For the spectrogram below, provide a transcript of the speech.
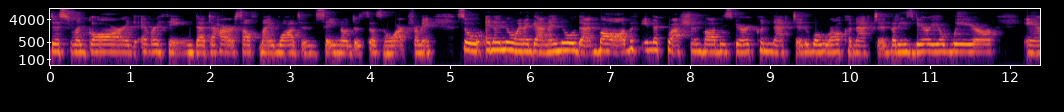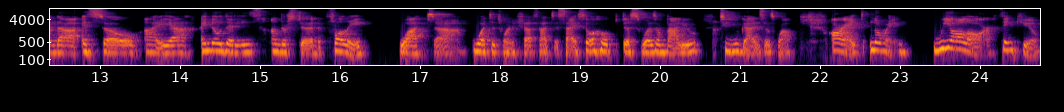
disregard everything that the higher self might want and say no this doesn't work for me. So and i know and again i know that bob in the question bob is very connected well we're all connected but he's very aware and uh, and so i uh, i know that he's understood fully what uh, what the 25th had to say. So i hope this was of value to you guys as well. All right lorrayne we all are. Thank you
